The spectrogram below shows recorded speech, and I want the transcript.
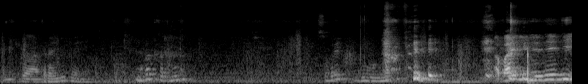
Thank you, Keren juga ya. Bukan karena Sorry, ngomong Apa aja jadinya, Ji?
